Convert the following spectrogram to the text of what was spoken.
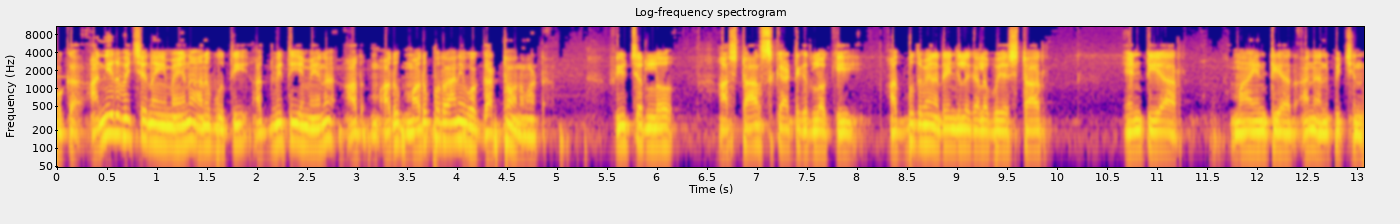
ఒక అనిర్వచనీయమైన అనుభూతి అద్వితీయమైన అరు- మరు మరుపురాని ఒక ఘట్టం అనమాట ఫ్యూచర్లో ఆ స్టార్స్ కేటగిరీలోకి అద్భుతమైన రేంజ్లో కలబోయే స్టార్ ఎన్టీఆర్ మా ఎన్టీఆర్ అని అనిపించింది.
